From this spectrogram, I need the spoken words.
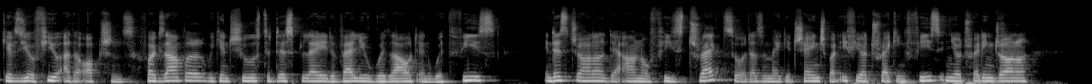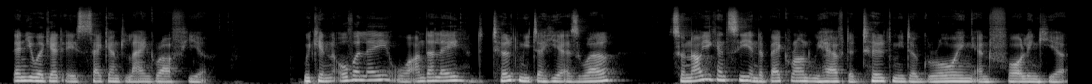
gives you a few other options. For example, we can choose to display the value without and with fees. In this journal, there are no fees tracked, so it doesn't make a change. But if you're tracking fees in your trading journal, then you will get a second line graph here. We can overlay or underlay the tilt meter here as well. So now you can see in the background, we have the tilt meter growing and falling here.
